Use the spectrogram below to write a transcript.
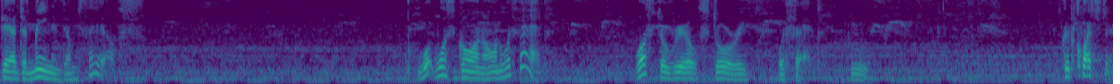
they're demeaning themselves. What, what's going on with that? What's the real story with that? Hmm. Good question.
